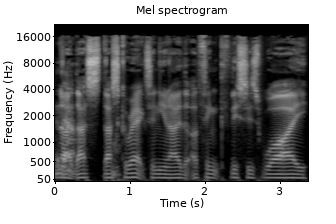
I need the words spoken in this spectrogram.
no, that? that's that's correct. And, you know, I think this is why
